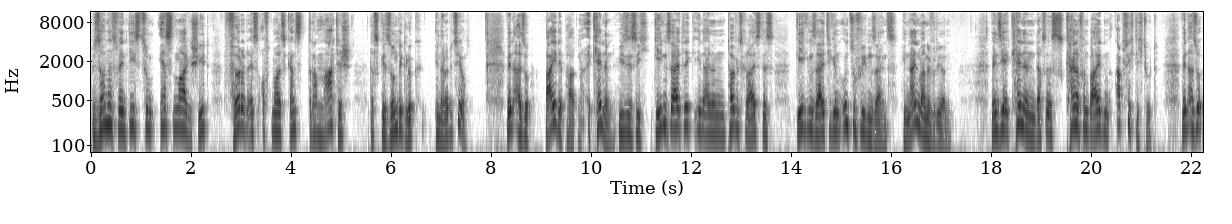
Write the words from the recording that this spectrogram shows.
Besonders wenn dies zum ersten Mal geschieht, fördert es oftmals ganz dramatisch das gesunde Glück in einer Beziehung. Wenn also beide Partner erkennen, wie sie sich gegenseitig in einen Teufelskreis des gegenseitigen Unzufriedenseins hineinmanövrieren, wenn sie erkennen, dass es keiner von beiden absichtlich tut, wenn also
